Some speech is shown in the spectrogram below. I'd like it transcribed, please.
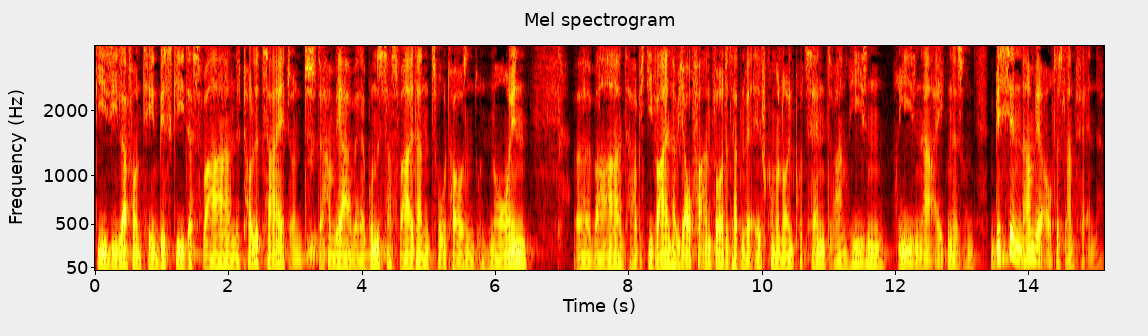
Gysi, Lafontaine, Bisky, das war eine tolle Zeit. Und da haben wir ja bei der Bundestagswahl dann 2009 äh, war, da habe ich die Wahlen habe ich auch verantwortet, hatten wir 11,9 Prozent, war ein riesen, riesen Ereignis und ein bisschen haben wir auch das Land verändert.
